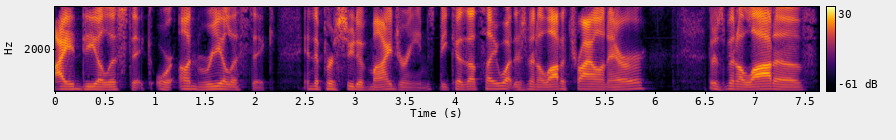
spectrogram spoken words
idealistic or unrealistic in the pursuit of my dreams because I'll tell you what, there's been a lot of trial and error. There's been a lot of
